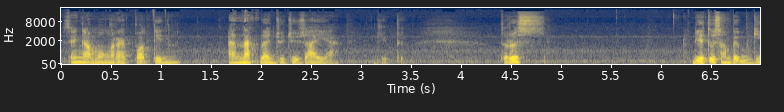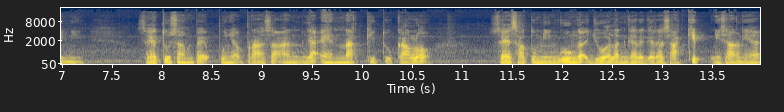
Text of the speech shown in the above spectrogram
saya nggak mau ngerepotin anak dan cucu saya gitu. Terus dia tuh sampai begini, saya tuh sampai punya perasaan nggak enak gitu kalau saya satu minggu nggak jualan gara-gara sakit misalnya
